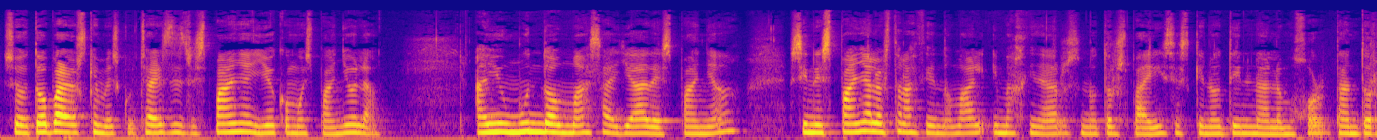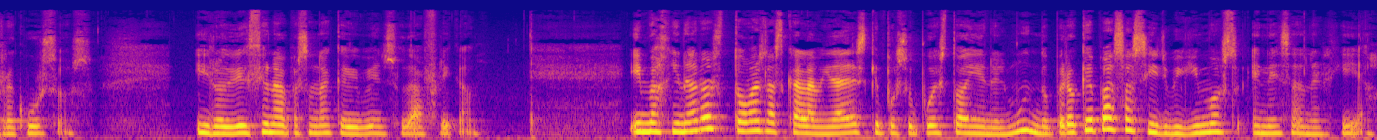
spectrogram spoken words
sobre todo para los que me escucháis desde España y yo como española. Hay un mundo más allá de España. Si en España lo están haciendo mal, imaginaros en otros países que no tienen a lo mejor tantos recursos y lo dice una persona que vive en Sudáfrica. Imaginaros todas las calamidades que por supuesto hay en el mundo, pero ¿qué pasa si vivimos en esa energía?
